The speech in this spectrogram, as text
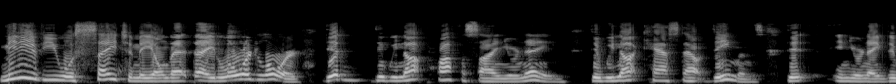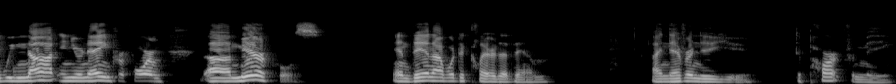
Many of you will say to me on that day, Lord, Lord, did, did we not prophesy in your name? Did we not cast out demons did, in your name? Did we not in your name perform uh, miracles? And then I will declare to them, I never knew you. Depart from me,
